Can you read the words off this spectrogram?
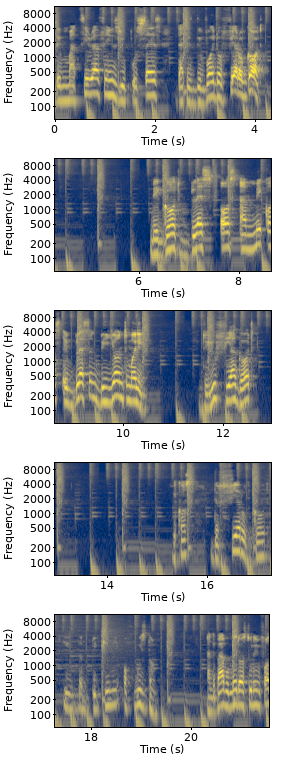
the material things you possess that is devoid of fear of God? May God bless us and make us a blessing beyond money. Do you fear God? Because the fear of God is the beginning of wisdom. And the Bible made us to know in 1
